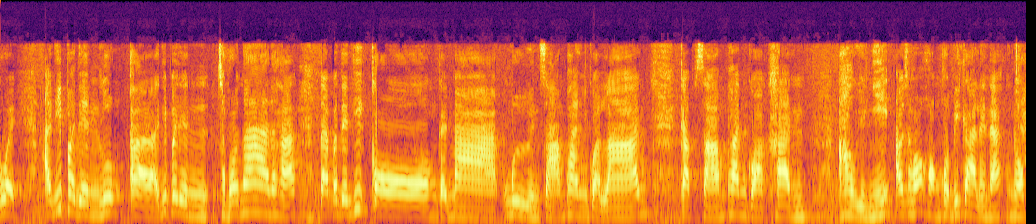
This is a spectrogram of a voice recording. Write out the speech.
ด้วย อันนี้ประเด็นล่วงอ,อันนี้ประเด็นเฉพาะหน้านะคะ แต่ประเด็นที่กองกันมา 1 3 0 0 0 กว่าล้าน กับ 3,000 กว่าคัน เอาอย่างนี้ เอาเฉพาะของคนพิการเลยนะคุณนก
